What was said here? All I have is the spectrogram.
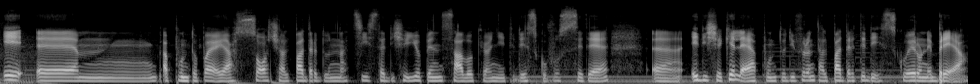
E ehm, appunto poi associa il padre ad un nazista, dice io pensavo che ogni tedesco fosse te eh, e dice che lei appunto di fronte al padre tedesco era un'ebrea,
